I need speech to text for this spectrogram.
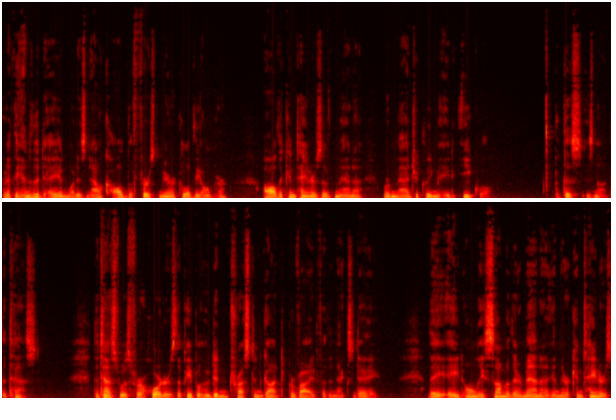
But at the end of the day, in what is now called the first miracle of the Omer, all the containers of manna were magically made equal. But this is not the test. The test was for hoarders, the people who didn't trust in God to provide for the next day. They ate only some of their manna in their containers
